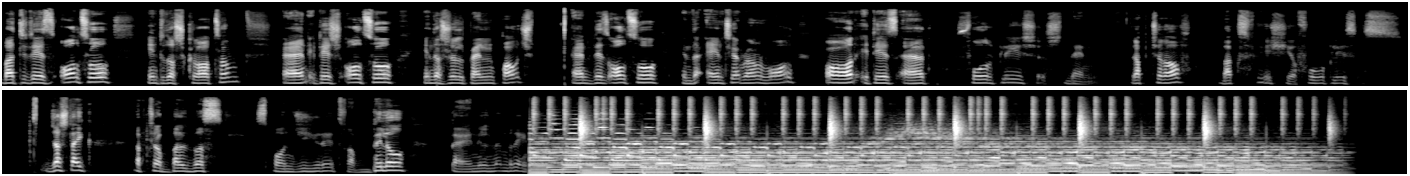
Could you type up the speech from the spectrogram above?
but it is also into the scrotum and it is also in the cerebral penile pouch and it is also in the anterior wall or it is at four places then rupture of Buck's fascia, four places. Just like rupture of bulbous spongy urethra below perineal membrane.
